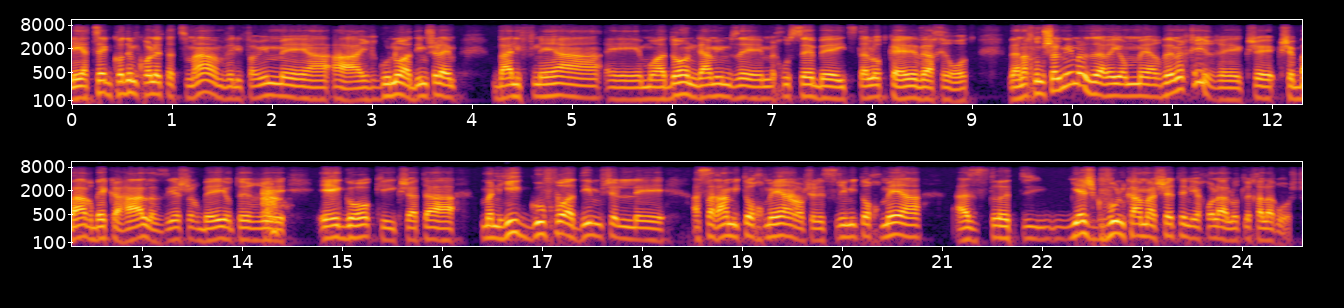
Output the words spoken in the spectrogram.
לייצג קודם כל את עצמם, ולפעמים uh, הארגון אוהדים שלהם בא לפני המועדון, גם אם זה מכוסה באצטלות כאלה ואחרות. ואנחנו משלמים על זה הרי היום הרבה מחיר. Uh, כש, כשבא הרבה קהל, אז יש הרבה יותר uh, אגו, כי כשאתה מנהיג גוף אוהדים של uh, עשרה מתוך מאה או של עשרים מתוך מאה, אז זאת אומרת, יש גבול כמה השתן יכול לעלות לך לראש.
